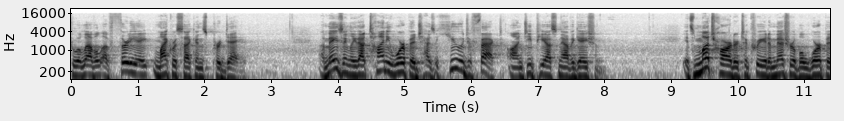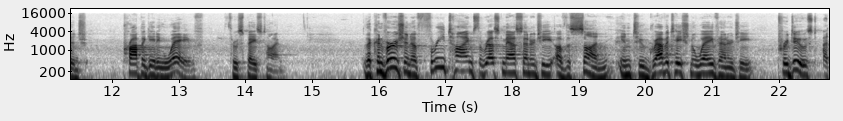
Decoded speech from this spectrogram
to a level of 38 microseconds per day. Amazingly, that tiny warpage has a huge effect on GPS navigation. It's much harder to create a measurable warpage propagating wave through space-time. The conversion of three times the rest mass energy of the sun into gravitational wave energy produced a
